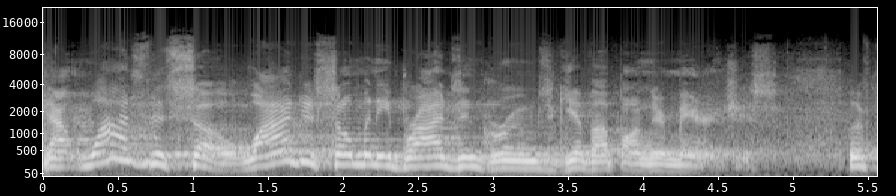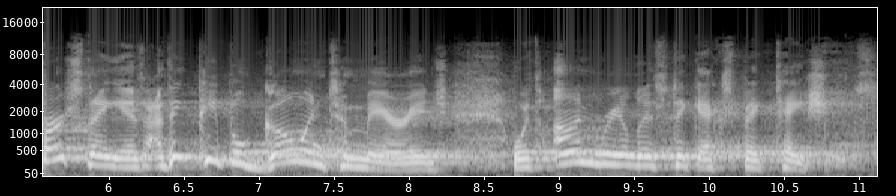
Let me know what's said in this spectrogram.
Now, why is this so? Why do so many brides and grooms give up on their marriages? The first thing is, I think people go into marriage with unrealistic expectations.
